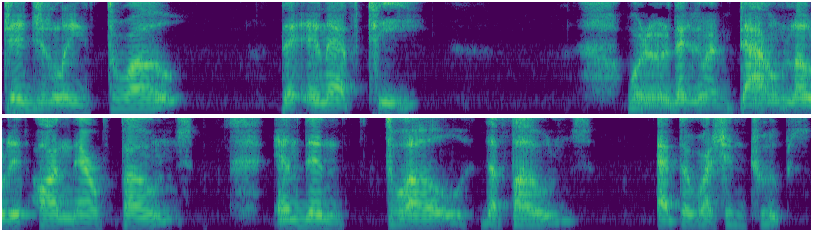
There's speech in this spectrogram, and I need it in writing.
digitally throw the NFT were they going to download it on their phones and then throw the phones at the Russian troops?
